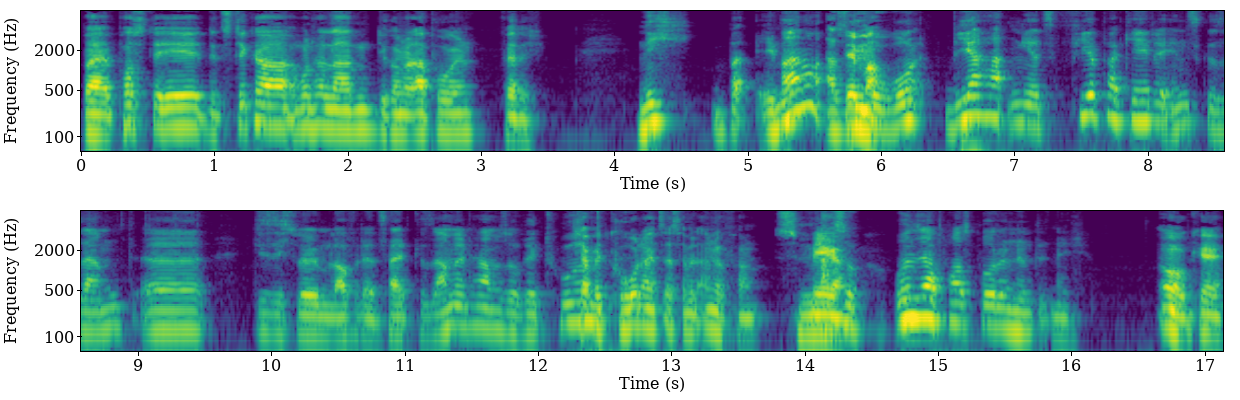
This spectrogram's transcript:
Bei post.de den Sticker runterladen, die kommen dann abholen, fertig. Nicht immer noch? Also Immer. Corona, wir hatten jetzt vier Pakete insgesamt, äh, die sich so im Laufe der Zeit gesammelt haben, so Retouren. Ich habe mit Corona jetzt erst damit angefangen. ist mega. Achso, unser Postbote nimmt es nicht. Oh, okay.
